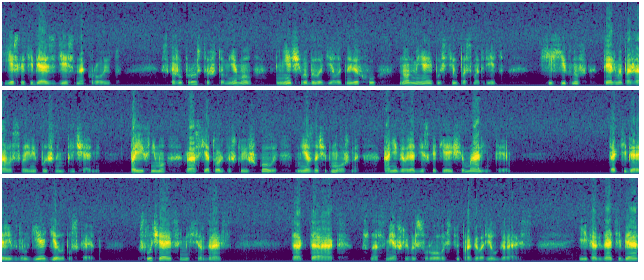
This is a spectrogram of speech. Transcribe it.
если тебя здесь накроют?» Скажу просто, что мне, мол, нечего было делать наверху, но он меня и пустил посмотреть. Хихикнув, Тельма пожала своими пышными плечами. По-ихнему, раз я только что из школы, мне, значит, можно. Они говорят, дескать, я еще маленькая. Так тебя и в другие отделы пускают. Случается, мистер Грайс. Так-так, с насмешливой суровостью проговорил Грайс. И когда тебя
